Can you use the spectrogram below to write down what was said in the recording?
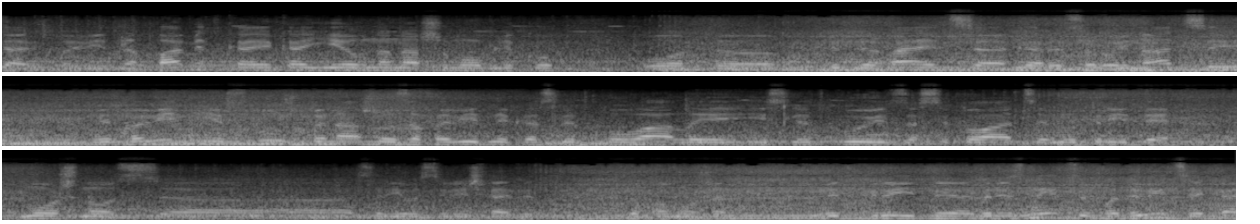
вся відповідна пам'ятка, яка є на нашому обліку. От, е, підлягається руйнації. Відповідні служби нашого заповідника слідкували і слідкують за ситуацією внутрі, де можна ось, е, Сергій Васильович хай допоможе відкрити різницю, подивіться, яка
